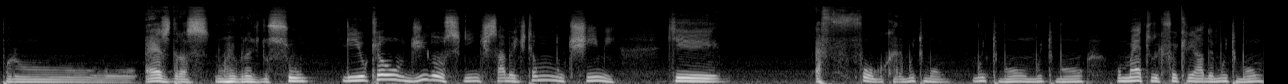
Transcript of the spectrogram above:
pro Esdras no Rio Grande do Sul. E o que eu digo é o seguinte, sabe? A gente tem um time que é fogo, cara, é muito bom. Muito bom, muito bom. O método que foi criado é muito bom.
